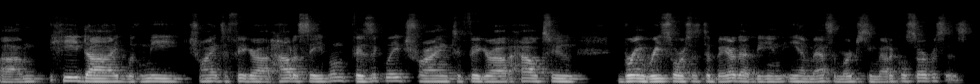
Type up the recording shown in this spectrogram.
um, he died with me trying to figure out how to save him physically, trying to figure out how to bring resources to bear, that being EMS, emergency medical services.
